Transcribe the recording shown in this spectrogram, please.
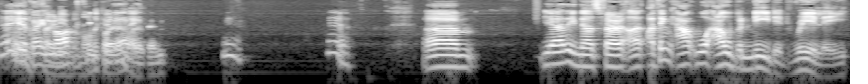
Yeah, he had a Great marketing Monaco, that would have been. Yeah. Um, yeah, I think that's fair. I, I think Al- what Albon needed really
